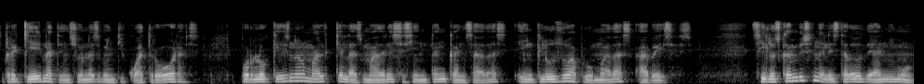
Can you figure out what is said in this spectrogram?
requieren atención las 24 horas, por lo que es normal que las madres se sientan cansadas e incluso abrumadas a veces. Si los cambios en el estado de ánimo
